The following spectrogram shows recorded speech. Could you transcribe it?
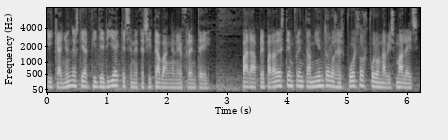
y cañones de artillería que se necesitaban en el frente. Para preparar este enfrentamiento los esfuerzos fueron abismales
